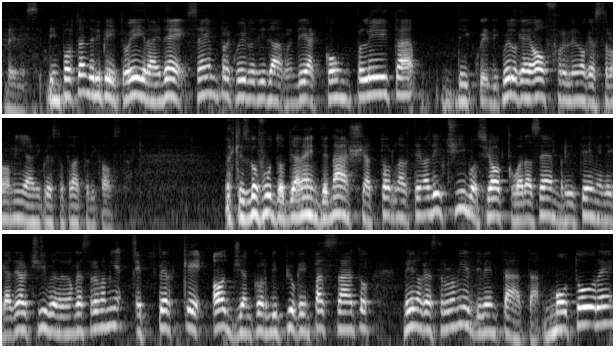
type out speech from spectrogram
Benissimo. L'importante, ripeto, era ed è sempre quello di dare un'idea completa di, di quello che offre l'enogastronomia di questo tratto di costa perché Slow Food ovviamente nasce attorno al tema del cibo, si occupa da sempre di temi legati al cibo e all'enogastronomia e perché oggi ancora di più che in passato l'enogastronomia è diventata motore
